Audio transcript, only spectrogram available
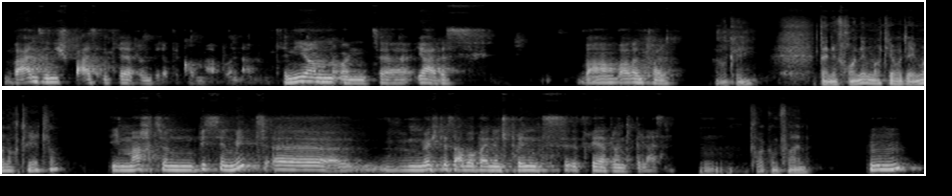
wahnsinnig Spaß am Triathlon wieder bekommen habe und am Trainieren und äh, ja, das war, war dann toll. Okay. Deine Freundin macht ja heute immer noch Triathlon? Die macht so ein bisschen mit, äh, möchte es aber bei den Sprint-Triathlons belassen. Hm, vollkommen fein. Mhm.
